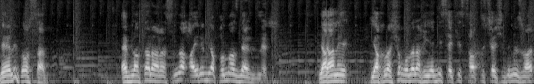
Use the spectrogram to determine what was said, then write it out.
Değerli dostlar, evlatlar arasında ayrım yapılmaz derdiler. Yani yaklaşık olarak 7-8 tatlı çeşidimiz var.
